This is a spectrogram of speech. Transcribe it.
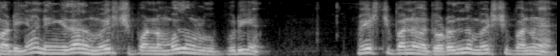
மாட்டேங்குது. நீங்கள் தான் அதை முயற்சி பண்ணும்போது உங்களுக்கு புரியும். முயற்சி பண்ணுங்கள் தொடர்ந்து முயற்சி பண்ணுங்கள்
